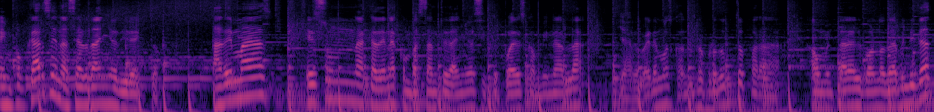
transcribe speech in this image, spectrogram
enfocarse en hacer daño directo. Además, es una cadena con bastante daño, así que puedes combinarla, ya lo veremos, con otro producto para aumentar el bono de habilidad.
